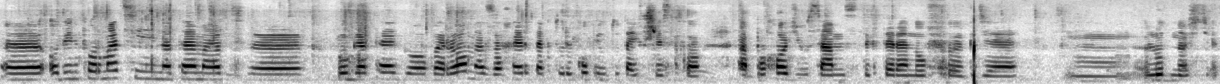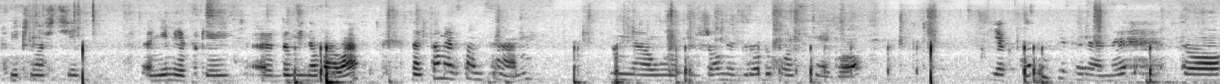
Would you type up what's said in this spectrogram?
e, od informacji na temat e, bogatego barona Zacherta, który kupił tutaj wszystko, a pochodził sam z tych terenów, gdzie mm, ludność etniczności niemieckiej dominowała. Natomiast on sam miał żonę z rodu polskiego, jak kupił te tereny, to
